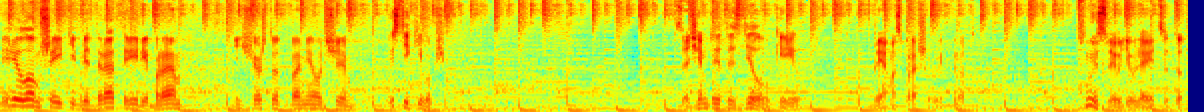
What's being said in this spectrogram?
«Перелом шейки бедра, три ребра, еще что-то по мелочи. Пустяки, в общем». «Зачем ты это сделал, Кирилл?» Прямо спрашивает Грот. «В смысле?» — удивляется тот.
